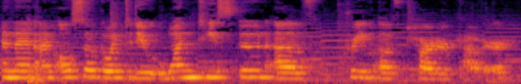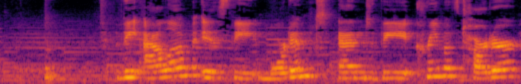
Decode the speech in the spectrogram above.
And then I'm also going to do one teaspoon of cream of tartar powder. The alum is the mordant and the cream of tartar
